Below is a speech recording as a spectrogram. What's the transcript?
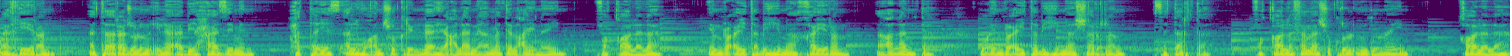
أخيرا أتى رجل إلى أبي حازم حتى يسأله عن شكر الله على نعمة العينين فقال له إن رأيت بهما خيرا أعلنته وإن رأيت بهما شرا سترته. فقال فما شكر الأذنين؟ قال له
